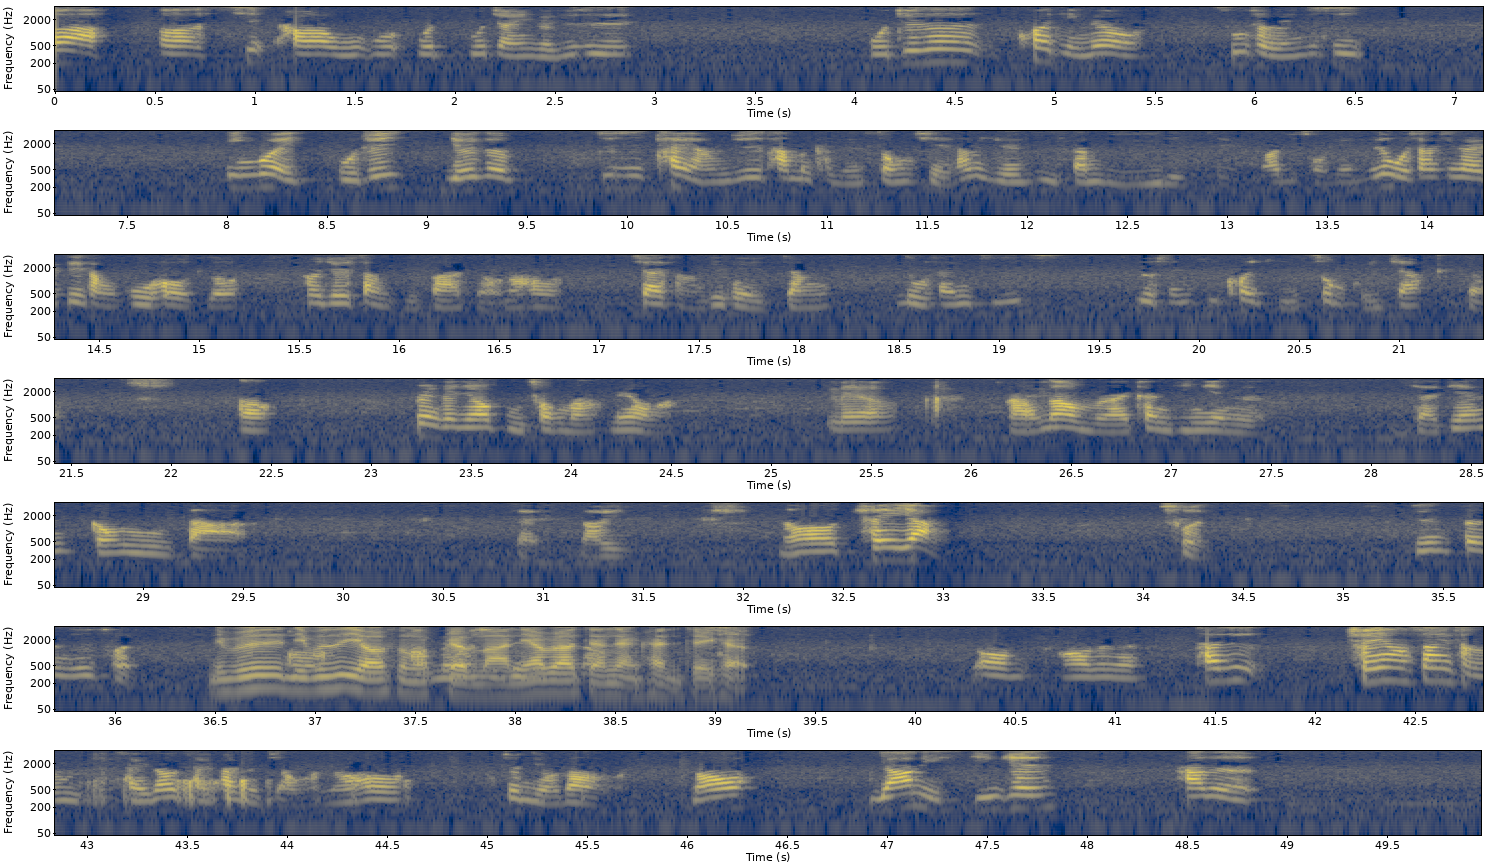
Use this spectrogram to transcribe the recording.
啊啊，先好了，我我我我讲一个，就是我觉得快艇没有输球原因，就是因为我觉得有一个就是太阳，就是他们可能松懈，他们觉得自己三比一领先，然后就松懈。只是我相信在这场过后之后，他们就会上紧发条，然后下一场就可以将洛杉矶洛杉矶快艇送回家。这样，好，Frank 你要补充吗？没有吗？没有，好，那我们来看今天的比赛。今天公路打在老鹰，然后崔样蠢，真真的是蠢。你不是你不是有什么梗吗？哦你要不要讲讲看，Jacob？哦，哦，那个他是吹样上一场踩到裁判的脚嘛，然后就扭到了。然后 Yanis 今天他的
